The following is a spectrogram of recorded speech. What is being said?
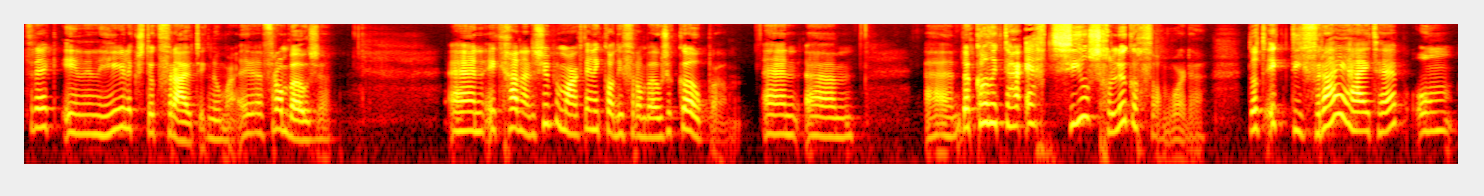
trek in een heerlijk stuk fruit. Ik noem maar eh, frambozen. En ik ga naar de supermarkt en ik kan die frambozen kopen. En um, uh, dan kan ik daar echt zielsgelukkig van worden. Dat ik die vrijheid heb om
